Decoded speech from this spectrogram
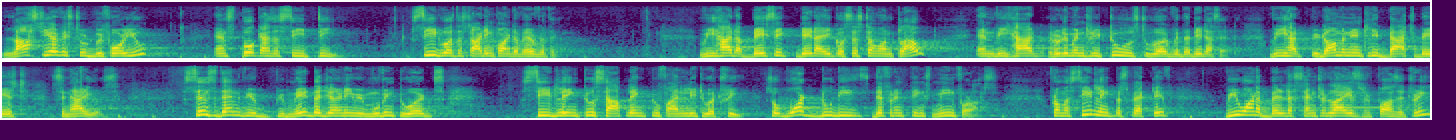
Last year, we stood before you and spoke as a seed team. Seed was the starting point of everything. We had a basic data ecosystem on cloud, and we had rudimentary tools to work with the data set. We had predominantly batch-based scenarios. Since then, we've, made the journey. We're moving towards seedling to sapling to finally to a tree. So what do these different things mean for us? From a seedling perspective, we want to build a centralized repository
